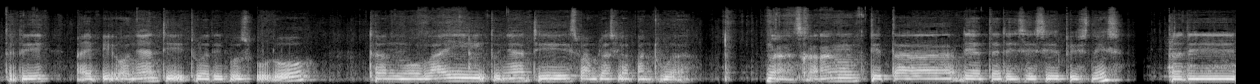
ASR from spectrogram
jadi IPO nya di 2010 dan mulai itunya di 1982 nah sekarang kita lihat dari sisi bisnis. Dari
